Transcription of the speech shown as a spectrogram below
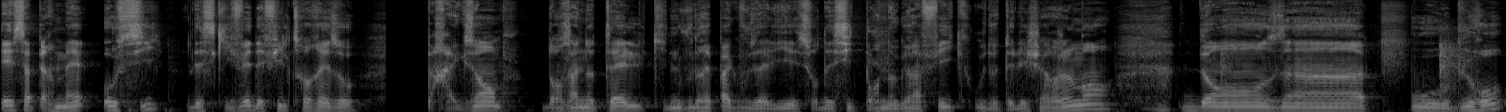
Et ça permet aussi d'esquiver des filtres réseau. Par exemple, dans un hôtel qui ne voudrait pas que vous alliez sur des sites pornographiques ou de téléchargement, dans un ou au bureau,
